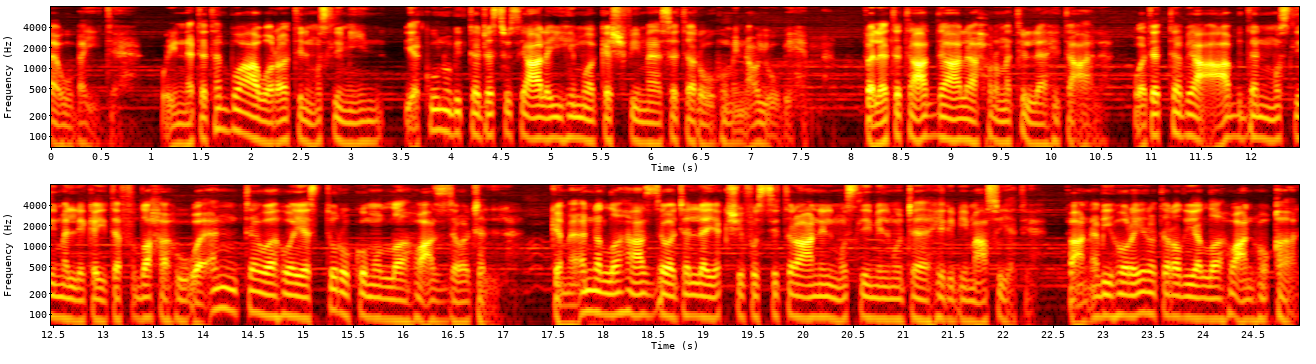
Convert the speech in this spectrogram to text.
أو بيته. وإن تتبع عورات المسلمين يكون بالتجسس عليهم وكشف ما ستروه من عيوبهم. فلا تتعدى على حرمة الله تعالى وتتبع عبدا مسلما لكي تفضحه وأنت وهو يستركم الله عز وجل. كما أن الله عز وجل يكشف الستر عن المسلم المجاهر بمعصيته. فعن أبي هريرة رضي الله عنه قال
